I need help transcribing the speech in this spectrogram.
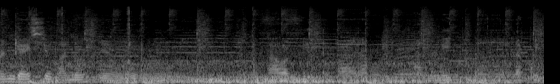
Naman guys yung ano, yung tawag dito parang man-made na lagoon.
